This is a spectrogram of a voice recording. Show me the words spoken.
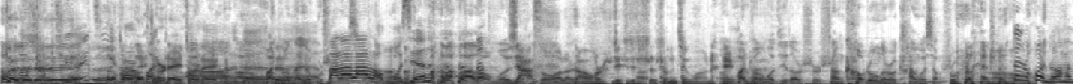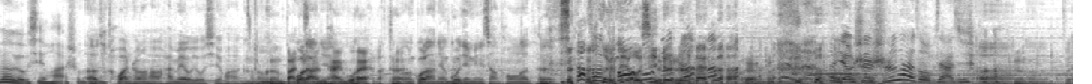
对对对对对，绝技还是就是这就是这个幻城，那就不是巴啦啦老魔仙，巴啦啦老魔仙，吓死我了。然后我说这是是什么情况？这 幻城我记得是上高中的时候看过小说来着，但是幻城还没有游戏化，是吗？呃，幻城好像还没有游戏化，可能可能过两年太贵了，可能过两年郭敬明想。通了，他这个游戏是影视实在走不下去。嗯嗯，对。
